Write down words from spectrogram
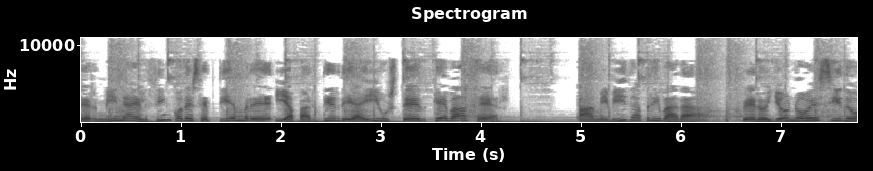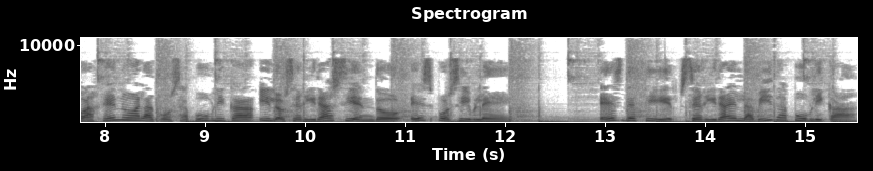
termina el 5 de septiembre, y a partir de ahí usted, ¿qué va a hacer? A mi vida privada. Pero yo no he sido ajeno a la cosa pública, y lo seguirá siendo, es posible. Es decir, seguirá en la vida pública.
